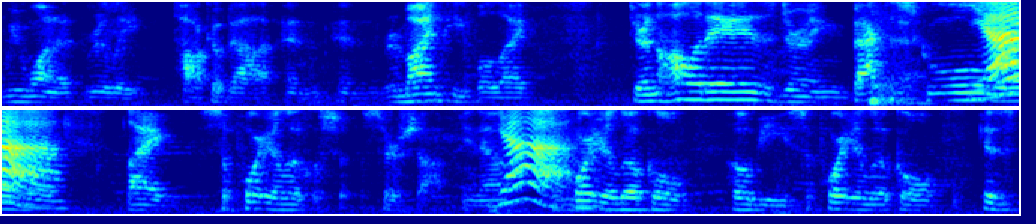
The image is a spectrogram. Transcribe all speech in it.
we want to really talk about and, and remind people like during the holidays during back to school Yeah. whatever, like support your local sh- surf shop you know Yeah. support your local Hobie's support your local because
